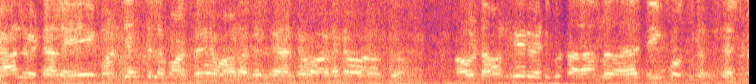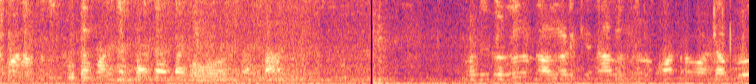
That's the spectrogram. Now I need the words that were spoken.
కాలు పెట్టాలి. ఎమర్జెన్సీలో మాత్రమే వాడాలి లేదంటే వాడనే వాడద్దు. డౌన్ గేర్ పెట్టుకుంటే అదంతా దిగిపోతుంది జస్ట్ మనం చూసుకుంటే మన ప్రశాంతంగా పోవచ్చు కొన్ని రోజులు ఆల్రెడీ కెనాల్ వస్తుంది వాటర్ పడ్డప్పుడు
